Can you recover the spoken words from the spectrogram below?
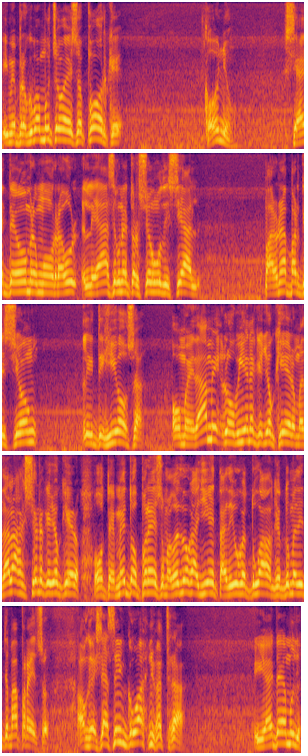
Y me preocupa mucho eso porque, coño, si a este hombre como Raúl le hace una extorsión judicial para una partición litigiosa, o me da los bienes que yo quiero, me da las acciones que yo quiero, o te meto preso, me doy dos galletas digo que tú, que tú me diste más preso, aunque sea cinco años atrás. Y ahí tenemos,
